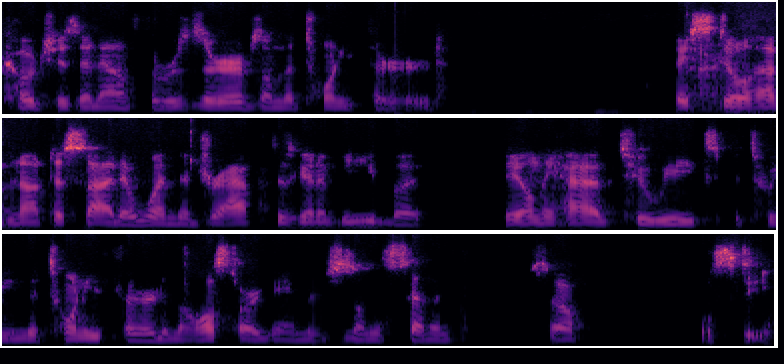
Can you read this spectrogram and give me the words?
coaches announce the reserves on the 23rd. They All still right. have not decided when the draft is going to be, but they only have two weeks between the 23rd and the All Star game, which is on the 7th. So we'll see.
